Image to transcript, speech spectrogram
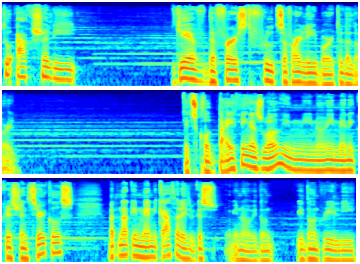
to actually give the first fruits of our labor to the Lord. It's called tithing as well in you know in many Christian circles, but not in many Catholics because you know we don't we don't really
